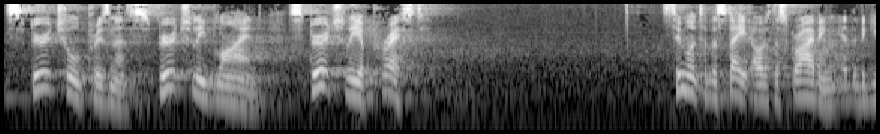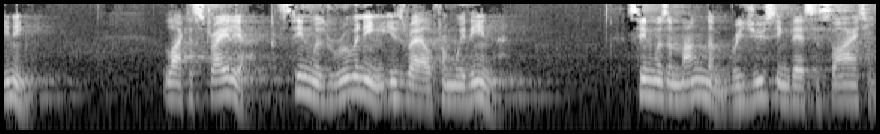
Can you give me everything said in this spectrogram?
spiritual prisoners, spiritually blind, spiritually oppressed, similar to the state I was describing at the beginning. Like Australia, sin was ruining Israel from within. Sin was among them, reducing their society.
